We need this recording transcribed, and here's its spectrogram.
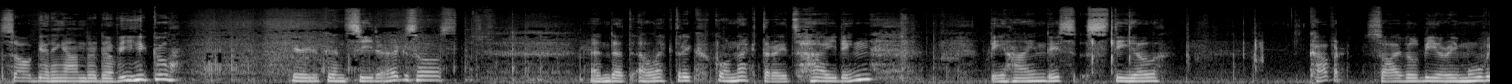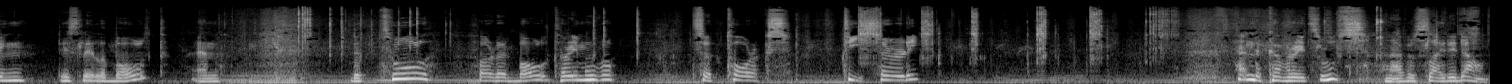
So getting under the vehicle, here you can see the exhaust and that electric connector it's hiding behind this steel cover. So I will be removing this little bolt and the tool for that bolt removal it's a Torx T30 and the cover is loose and I will slide it down.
